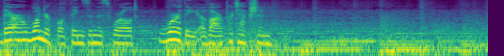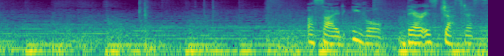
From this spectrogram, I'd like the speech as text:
There are wonderful things in this world, worthy of our protection. Aside evil, there is justice.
